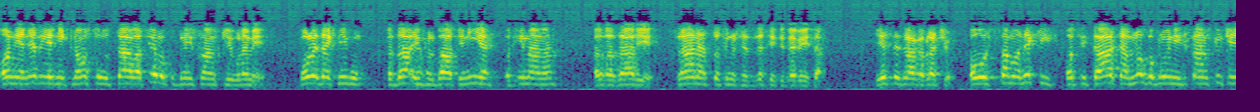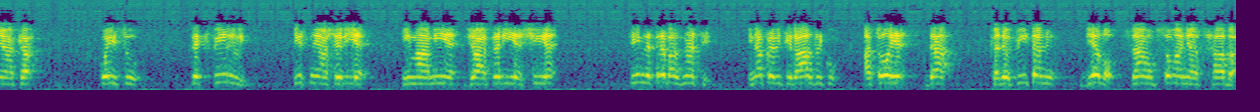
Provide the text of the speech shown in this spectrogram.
on je nevjernik na osnovu stava cjelokupne islamske uleme. Pogledaj knjigu Fadaihul Batinije od imama Al-Ghazalije, strana 169. Jeste, draga braćo, ovo su samo neki od citata mnogobrojnih islamskih učenjaka koji su tekfirili isnija šerije, imamije, džaferije, šije. Tim da treba znati i napraviti razliku, a to je da kada je u pitanju dijelo samog psovanja ashaba,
